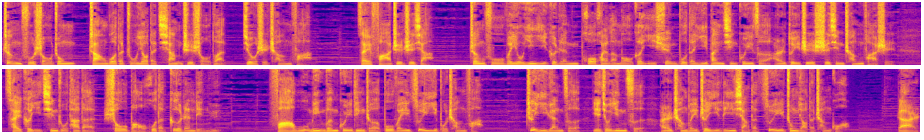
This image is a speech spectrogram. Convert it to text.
政府手中掌握的主要的强制手段就是惩罚，在法治之下，政府唯有因一个人破坏了某个已宣布的一般性规则而对之实行惩罚时，才可以侵入他的受保护的个人领域。法无明文规定者不为罪亦不惩罚，这一原则也就因此而成为这一理想的最重要的成果。然而，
